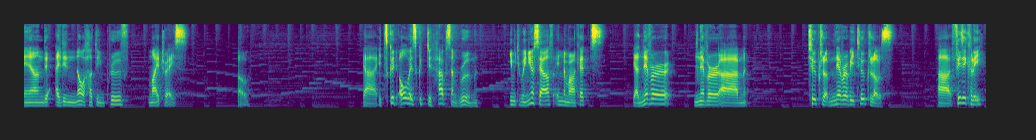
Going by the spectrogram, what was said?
and I didn't know how to improve my trades. So yeah, it's good, always good to have some room in between yourself and the markets. Yeah, never, never, um, too close, never be too close. Uh, physically,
